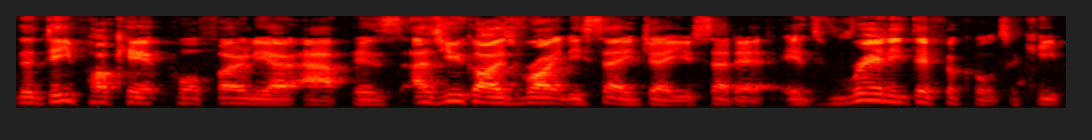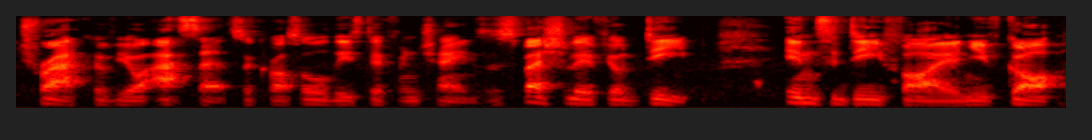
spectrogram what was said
the Depocket portfolio app is, as you guys rightly say, Jay, you said it, it's really difficult to keep track of your assets across all these different chains, especially if you're deep into DeFi and you've got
